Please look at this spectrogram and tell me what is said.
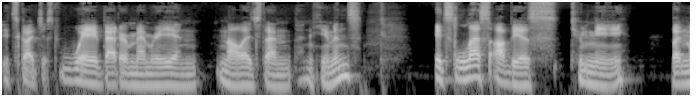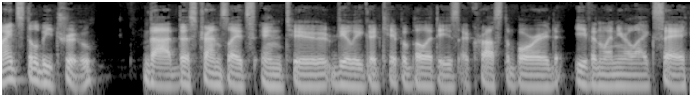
it's got just way better memory and knowledge than, than humans. It's less obvious to me, but might still be true that this translates into really good capabilities across the board, even when you're like, say,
